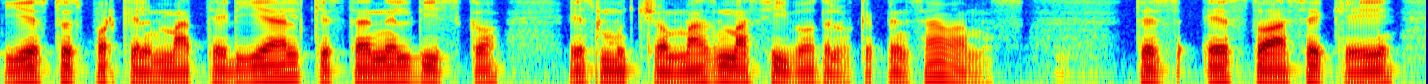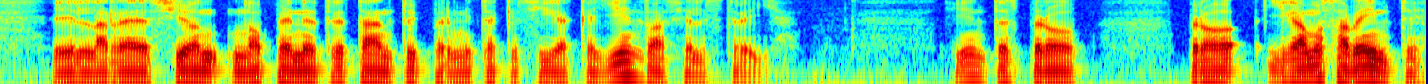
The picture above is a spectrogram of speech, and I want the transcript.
Y esto es porque el material que está en el disco es mucho más masivo de lo que pensábamos. Entonces, esto hace que eh, la radiación no penetre tanto y permita que siga cayendo hacia la estrella. Entonces, pero, pero llegamos a 20.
